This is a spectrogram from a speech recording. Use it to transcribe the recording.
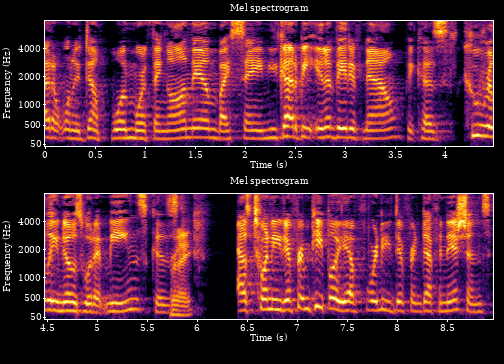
I don't want to dump one more thing on them by saying, you got to be innovative now because who really knows what it means? Because right. as 20 different people, you have 40 different definitions.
